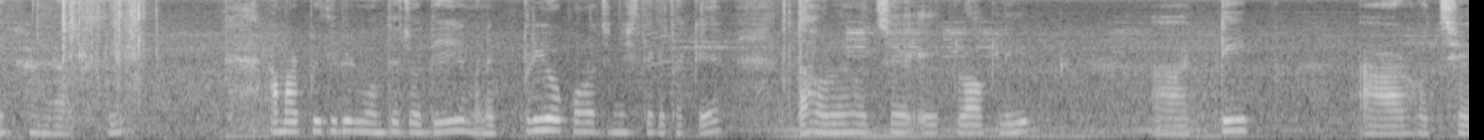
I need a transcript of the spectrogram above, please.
এখানে রাখছি। আমার পৃথিবীর মধ্যে যদি মানে প্রিয় কোনো জিনিস থেকে থাকে, তাহলে হচ্ছে এই ক্লক ক্লিপ টিপ আর হচ্ছে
